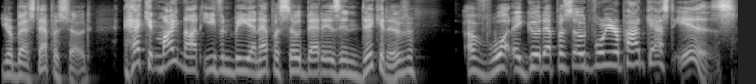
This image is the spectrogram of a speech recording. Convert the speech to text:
your best episode. Heck, it might not even be an episode that is indicative of what a good episode for your podcast is.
